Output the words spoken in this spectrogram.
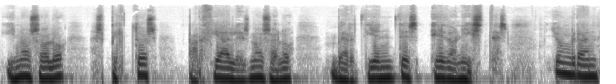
y no solo aspectos parciales, no solo vertientes hedonistas. Y un gran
